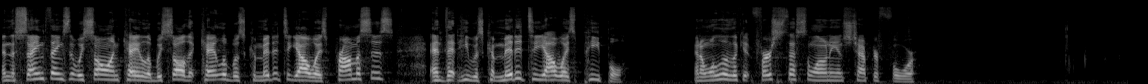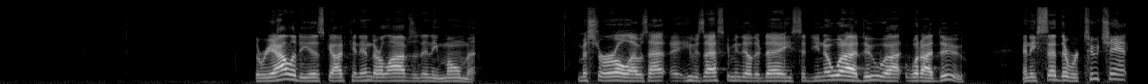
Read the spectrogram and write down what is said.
And the same things that we saw in Caleb, we saw that Caleb was committed to Yahweh's promises and that he was committed to Yahweh's people. And I want to look at 1 Thessalonians chapter 4. The reality is, God can end our lives at any moment. Mr. Earl, I was at, he was asking me the other day, he said, You know what I do? What I do? And he said there were two, chan-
